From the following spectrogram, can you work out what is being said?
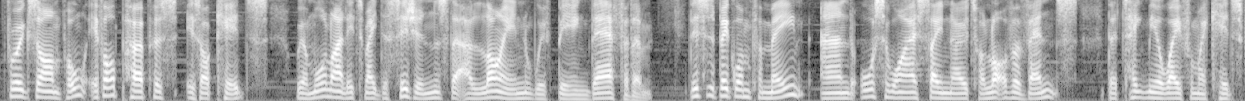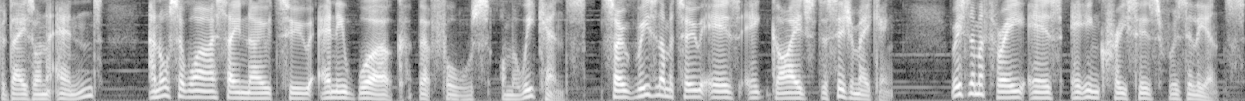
For example, if our purpose is our kids, we are more likely to make decisions that align with being there for them. This is a big one for me, and also why I say no to a lot of events that take me away from my kids for days on end and also why I say no to any work that falls on the weekends. So, reason number two is it guides decision making. Reason number three is it increases resilience.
